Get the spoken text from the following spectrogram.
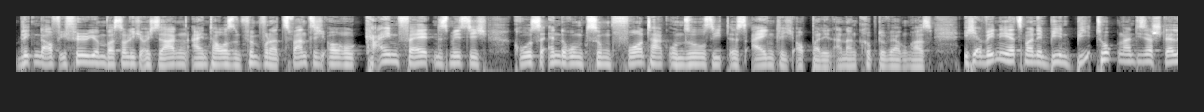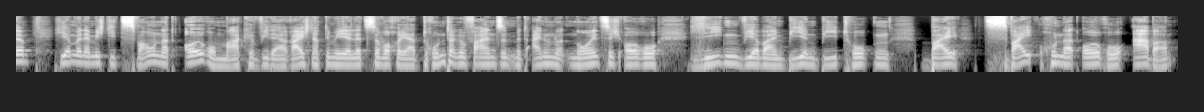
Blicken da auf Ethereum, was soll ich euch sagen? 1520 Euro, kein Feld verhältnismäßig große Änderung zum Vortag und so sieht es eigentlich auch bei den anderen Kryptowährungen aus. Ich erwähne jetzt mal den BNB-Token an dieser Stelle. Hier haben wir nämlich die 200 Euro Marke wieder erreicht, nachdem wir ja letzte Woche ja drunter gefallen sind mit 190 Euro, liegen wir beim BNB-Token bei 200 Euro, aber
